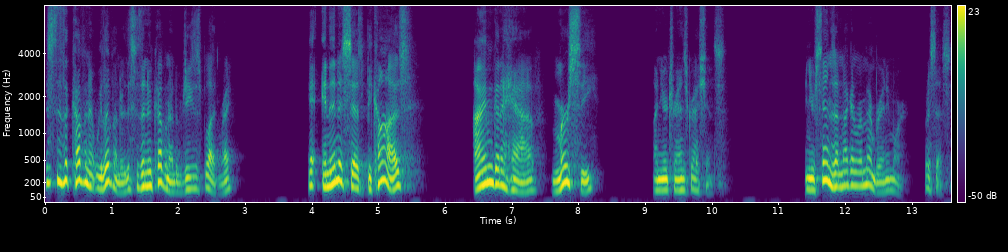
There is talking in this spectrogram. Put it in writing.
This is the covenant we live under. This is the new covenant of Jesus' blood, right? And then it says, Because I'm going to have mercy on your transgressions. And your sins, I'm not going to remember anymore. What it says.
